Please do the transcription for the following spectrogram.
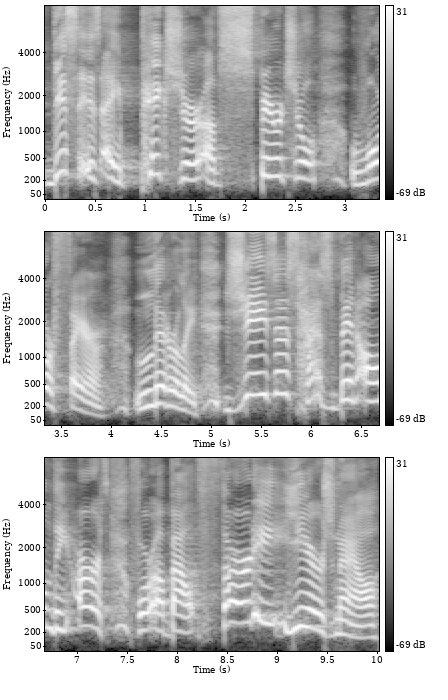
This is a picture of spiritual warfare, literally. Jesus has been on the earth for about 30 years now,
